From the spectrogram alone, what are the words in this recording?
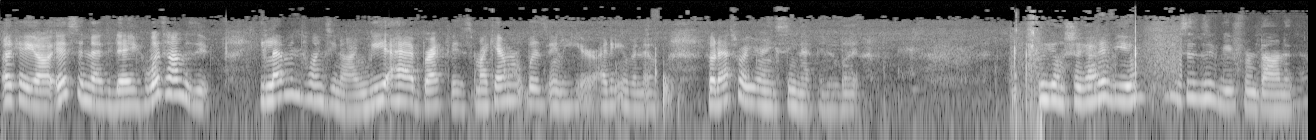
Okay, y'all, it's the next day. What time is it? 11.29. We had breakfast. My camera was in here. I didn't even know. So that's why you ain't see nothing, but we gonna show y'all the view. This is the view from Donovan.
